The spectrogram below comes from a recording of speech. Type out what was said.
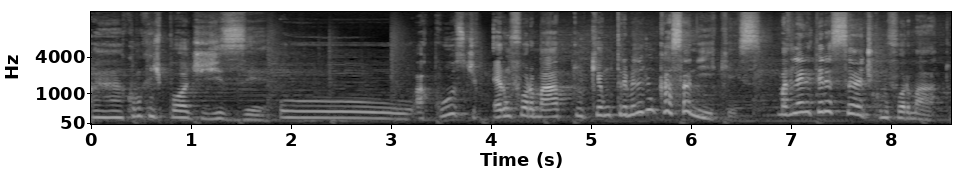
ah, como que a gente pode dizer? O acústico era um formato que é um tremendo de um caça-níqueis. Mas ele era interessante como formato.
